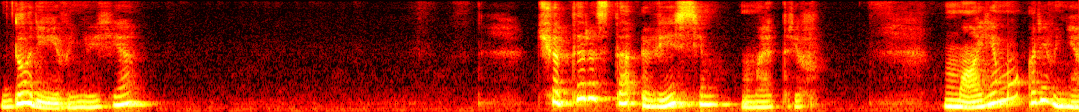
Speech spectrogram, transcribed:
дорівнює 408 метрів. Маємо рівняння.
